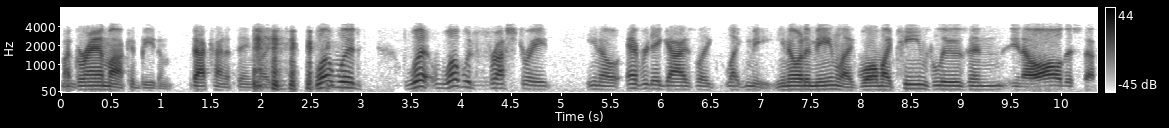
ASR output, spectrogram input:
My grandma could beat them. That kind of thing. Like what would what what would frustrate you know everyday guys like like me? You know what I mean? Like, well, my team's losing. You know, all this stuff.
